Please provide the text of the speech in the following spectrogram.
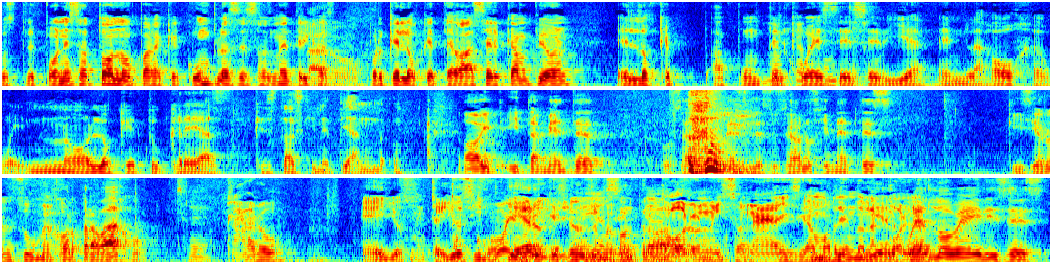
pues te pones a tono para que cumplas esas métricas. Claro. Porque lo que te va a hacer campeón es lo que apunte Lo el que juez apunte. ese día en la hoja, güey. No lo que tú creas que estás jineteando. No, y, y también te. O sea, les, les sucedió a los jinetes que hicieron su mejor trabajo. Sí. Claro. Ellos, te ellos tocó, sintieron que hicieron su mejor trabajo. Toro no hizo nada y se iba Y- mordiendo y la el cola. juez lo ve y dices,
